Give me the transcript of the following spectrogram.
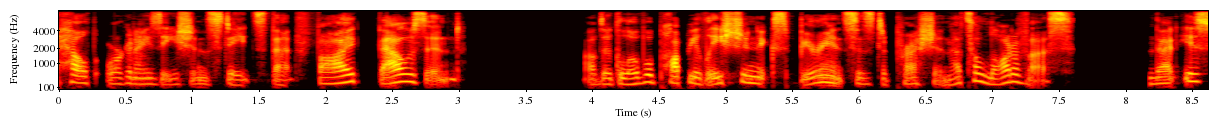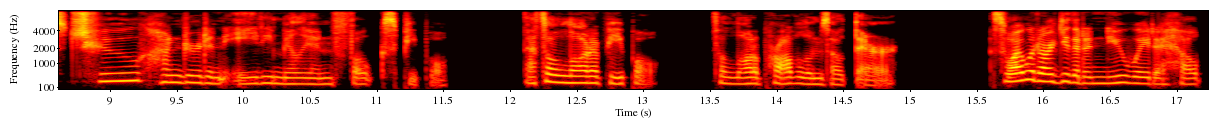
Health Organization states that 5,000 of the global population experiences depression. That's a lot of us. That is 280 million folks, people. That's a lot of people. It's a lot of problems out there. So I would argue that a new way to help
